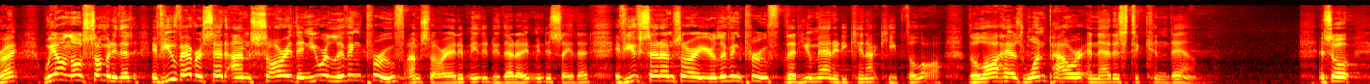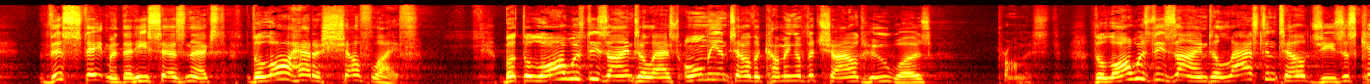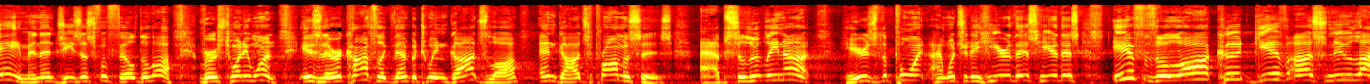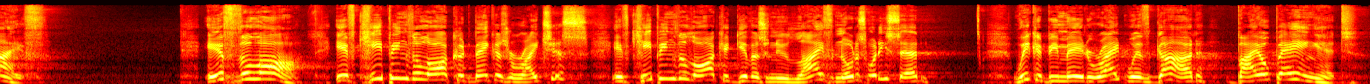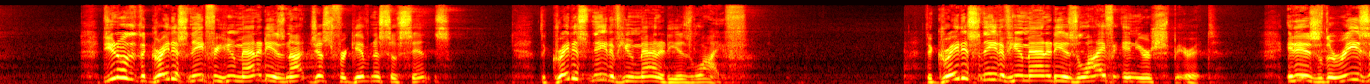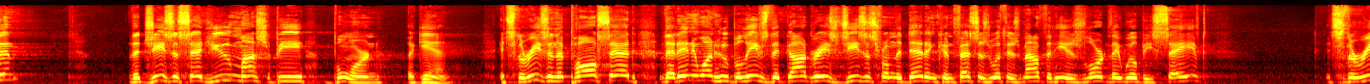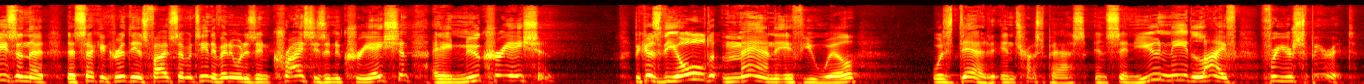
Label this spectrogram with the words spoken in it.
right? We all know somebody that, if you've ever said, I'm sorry, then you are living proof. I'm sorry, I didn't mean to do that. I didn't mean to say that. If you've said, I'm sorry, you're living proof that humanity cannot keep the law. The law has one power, and that is to condemn. And so, this statement that he says next, the law had a shelf life. But the law was designed to last only until the coming of the child who was promised. The law was designed to last until Jesus came, and then Jesus fulfilled the law. Verse 21 Is there a conflict then between God's law and God's promises? Absolutely not. Here's the point. I want you to hear this, hear this. If the law could give us new life, if the law, if keeping the law could make us righteous, if keeping the law could give us new life, notice what he said, we could be made right with God by obeying it. Do you know that the greatest need for humanity is not just forgiveness of sins? The greatest need of humanity is life. The greatest need of humanity is life in your spirit. It is the reason that Jesus said, You must be born again. It's the reason that Paul said that anyone who believes that God raised Jesus from the dead and confesses with his mouth that he is Lord, they will be saved. It's the reason that, that 2 Corinthians 5:17, if anyone is in Christ, he's a new creation, a new creation. Because the old man, if you will, was dead in trespass and sin. You need life for your spirit.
